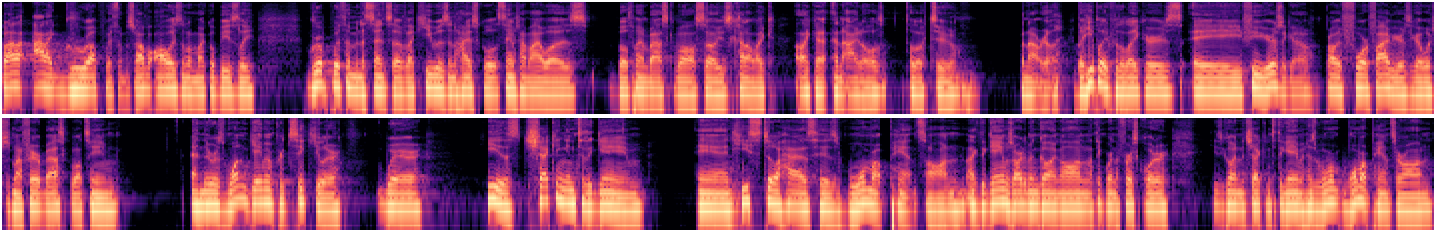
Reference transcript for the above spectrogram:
but I, I like grew up with him, so I've always known Michael Beasley. Grew up with him in the sense of like he was in high school at the same time I was, both playing basketball. So he's kind of like like a, an idol to look to, but not really. But he played for the Lakers a few years ago, probably four or five years ago, which is my favorite basketball team. And there was one game in particular where he is checking into the game and he still has his warm up pants on. Like the game has already been going on. I think we're in the first quarter. He's going to check into the game and his warm, warm up pants are on.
